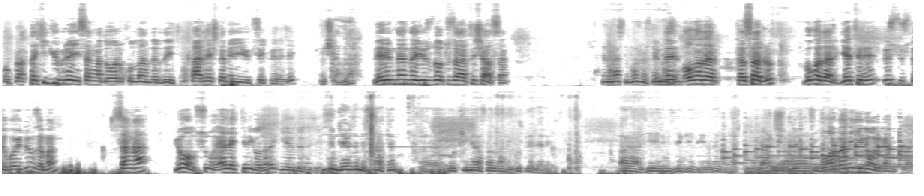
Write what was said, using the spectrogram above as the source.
topraktaki gübreyi sana doğru kullandırdığı için kardeşlemeyi yüksek verecek. İnşallah. Verimden de %30 artış alsan. İşte nasip olursa Şimdi nasip. o kadar tasarruf, bu kadar getiri üst üste koyduğun zaman sana yol, su, elektrik olarak geri dönecek. Bizim derdimiz zaten e, bu kimyasal hani gübreleri araziye elimizden geldiği kadar bulaştırmamak. Yani Çünkü şimdi arazi organik yine organik var.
